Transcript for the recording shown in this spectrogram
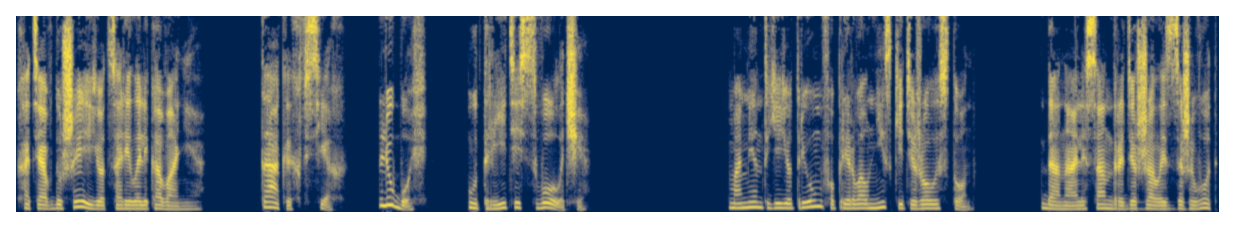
хотя в душе ее царило ликование. «Так их всех. Любовь. Утритесь, сволочи». Момент ее триумфа прервал низкий тяжелый стон. Дана Александра держалась за живот,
